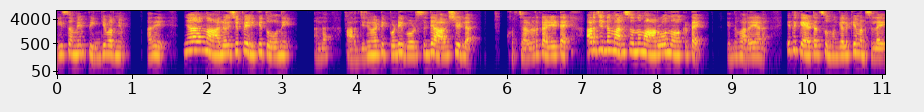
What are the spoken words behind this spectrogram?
ഈ സമയം പിങ്കി പറഞ്ഞു അതെ ഞാനൊന്ന് ആലോചിച്ചപ്പോ എനിക്ക് തോന്നി. അല്ല അർജുനുമായിട്ട് ഇപ്പോൾ ഡിവോഴ്സിന്റെ ആവശ്യമില്ല. കുറച്ചാളോട് കഴിയട്ടെ. അർജുന്റെ മനസ്സൊന്ന് മാറുമോ നോക്കട്ടെ എന്ന് പറയാണ്. ഇത് കേട്ടത് സുമംഗലയ്ക്ക് മനസ്സിലായി.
